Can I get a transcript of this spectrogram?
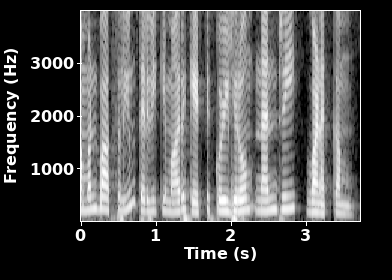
கமெண்ட் பாக்ஸ்லையும் தெரிவிக்குமாறு கேட்டுக்கொள்கிறோம். நன்றி வணக்கம்.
